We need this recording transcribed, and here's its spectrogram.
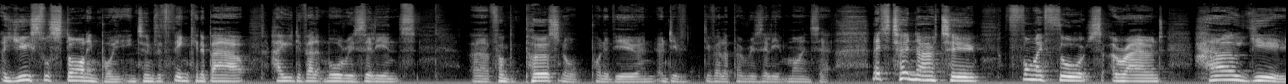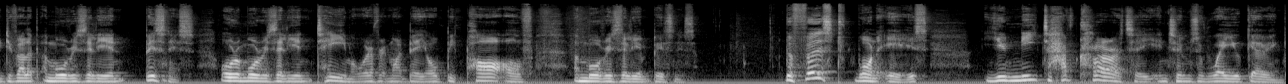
a useful starting point in terms of thinking about how you develop more resilience uh, from a personal point of view and, and de- develop a resilient mindset. Let's turn now to five thoughts around how you develop a more resilient business or a more resilient team or whatever it might be, or be part of a more resilient business. The first one is you need to have clarity in terms of where you're going.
